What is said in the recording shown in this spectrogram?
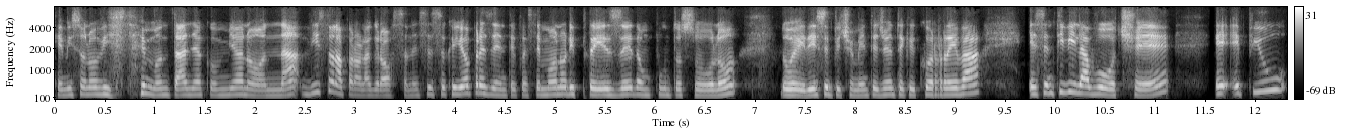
che mi sono vista in montagna con mia nonna, vista una parola grossa, nel senso che io ho presente queste monoriprese da un punto solo, dove vedi semplicemente gente che correva e sentivi la voce e, e, più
